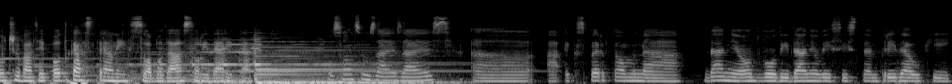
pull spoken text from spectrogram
Počúvate podcast strany Sloboda a Solidarita. Poslancom za SAS a expertom na dane, odvody, daňový systém, prídavky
